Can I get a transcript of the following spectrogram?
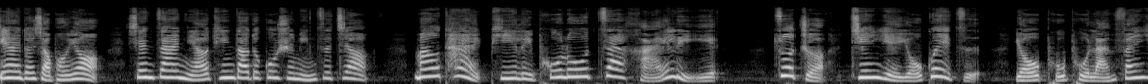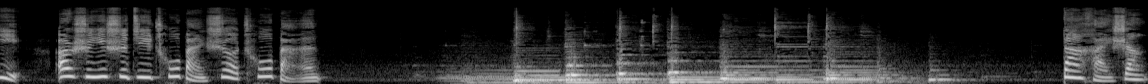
亲爱的小朋友，现在你要听到的故事名字叫《猫太噼里扑噜在海里》，作者尖野由贵子，由普普兰翻译，二十一世纪出版社出版。大海上，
